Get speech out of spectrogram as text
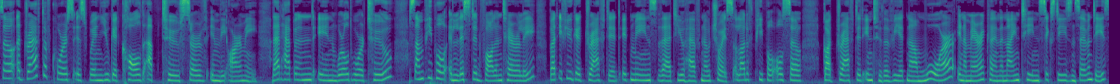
So, a draft, of course, is when you get called up to serve in the army. That happened in World War II. Some people enlisted voluntarily, but if you get drafted, it means that you have no choice. A lot of people also got drafted into the Vietnam War in America in the 1960s and 70s,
